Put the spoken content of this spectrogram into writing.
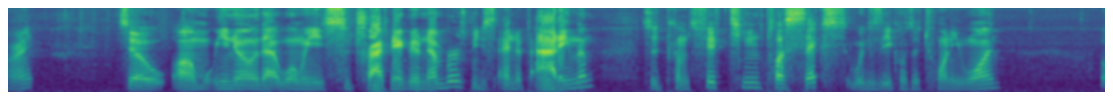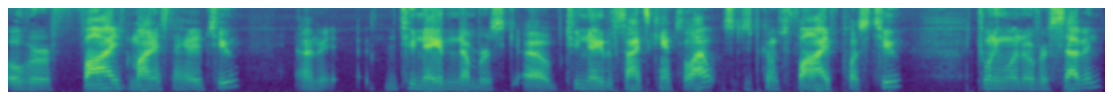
Alright? So um, you know that when we subtract negative numbers, we just end up adding them. So it becomes 15 plus 6, which is equal to 21, over 5 minus negative 2. Um, two negative numbers, uh, two negative signs cancel out, so it just becomes 5 plus 2. 21 over 7,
